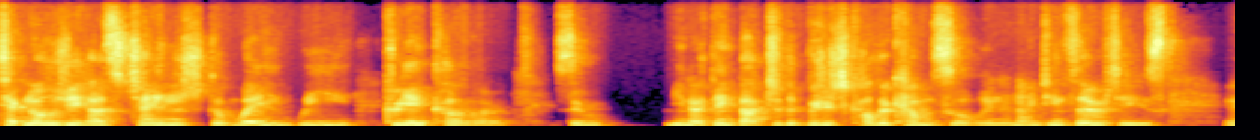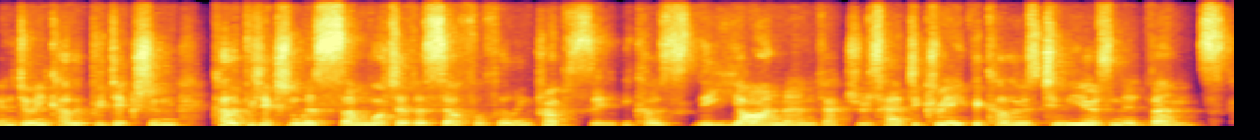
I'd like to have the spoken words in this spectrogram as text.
technology has changed the way we create color. So you know, I think back to the British Color Council in the 1930s and doing color prediction, color prediction was somewhat of a self fulfilling prophecy because the yarn manufacturers had to create the colors two years in advance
